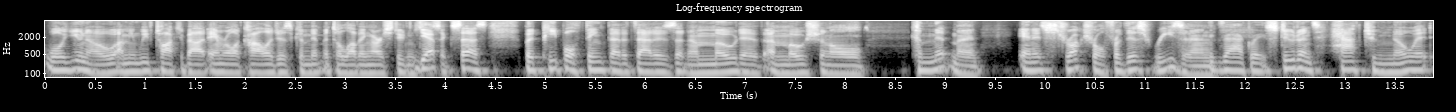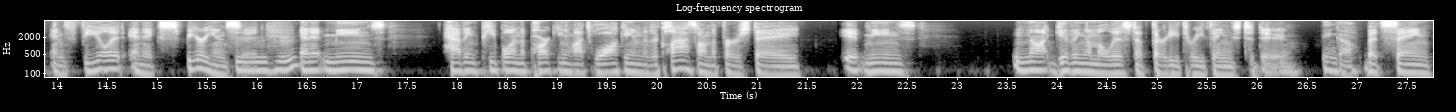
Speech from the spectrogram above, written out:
Well, you know, I mean, we've talked about Amarillo College's commitment to loving our students Yep. to success, but people think that it's, that is an emotive, emotional commitment, and it's structural for this reason. Exactly. Students have to know it and feel it and experience it, Mhm. and it means having people in the parking lots walking into the class on the first day. It means not giving them a list of 33 things to do, Bingo. but saying,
